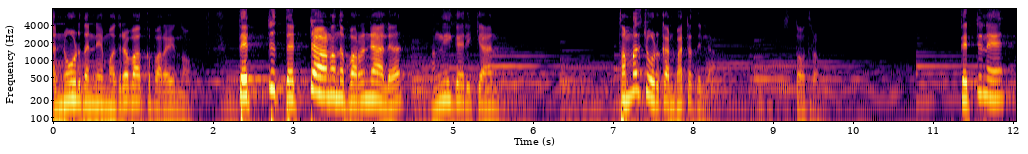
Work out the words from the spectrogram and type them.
തന്നോട് തന്നെ മധുരവാക്ക് പറയുന്നു. തെറ്റ് തെറ്റാണെന്ന് പറഞ്ഞാൽ അംഗീകരിക്കാൻ സമ്മതിച്ചു കൊടുക്കാൻ പറ്റത്തില്ല. സ്തോത്രം. തെറ്റിനെ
